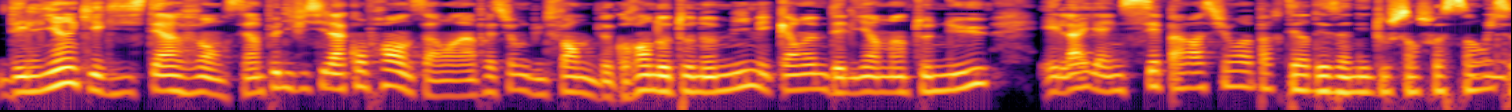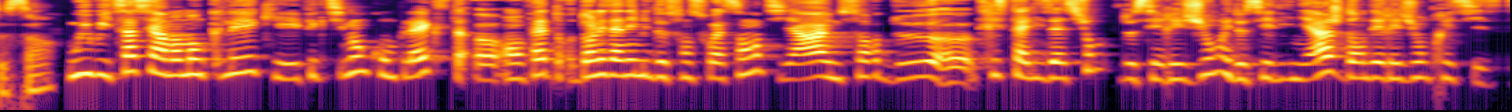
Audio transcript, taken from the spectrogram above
des liens qui existaient avant. C'est un peu difficile à comprendre, ça. On a l'impression d'une forme de grande autonomie, mais quand même des liens maintenus. Et là, il y a une séparation à partir des années 1260, c'est ça? Oui, oui, ça c'est un moment clé qui est effectivement complexe. Euh, en fait, dans les années 1260, il y a une sorte de euh, cristallisation de ces régions et de ces lignages dans des régions précises.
